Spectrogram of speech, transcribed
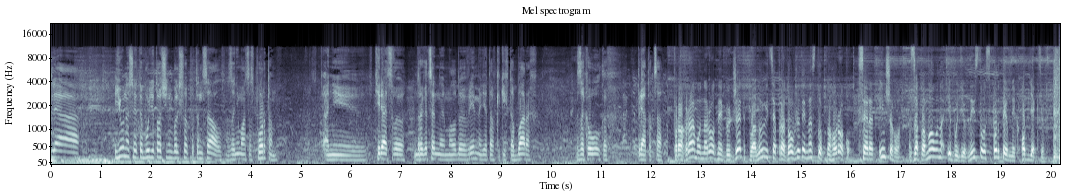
для юношей это будет очень большой потенциал заниматься спортом, а не терять свое драгоценное молодое время где-то в каких-то барах, закоулках прятаться. Програму Народний бюджет планується продовжити наступного року. Серед іншого заплановано і будівництво спортивних об'єктів.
